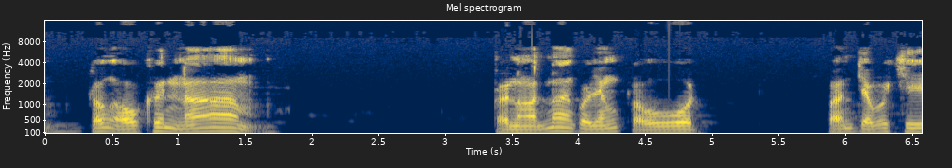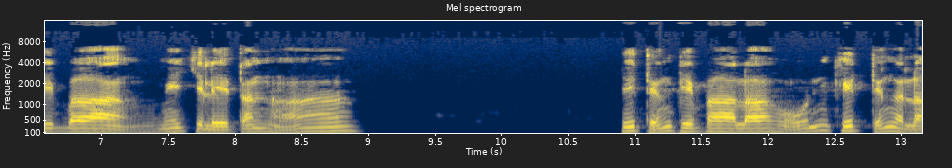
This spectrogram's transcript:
ำต้องเอาขึ้นน้ำขนาดนั้นก็ยังโกรธปัญจวิชีบ้าง มีกิเลสตัณหา คิดถึงพิพาลาหุนคิดถึงอะไร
